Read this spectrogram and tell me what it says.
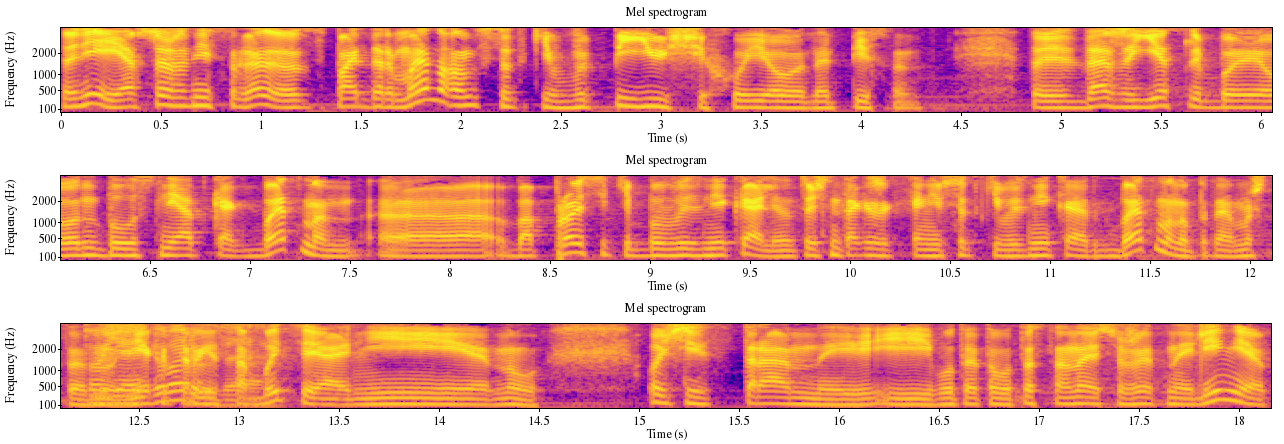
Ну не, я все же не согласен. Спайдермен, он все-таки вопиюще хуево написан. То есть даже если бы он был снят как Бэтмен, э, вопросики бы возникали. Ну точно так же, как они все-таки возникают к Бэтмену, потому что ну, некоторые говорю, события, да. они ну, очень странные. И вот эта вот основная сюжетная линия,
